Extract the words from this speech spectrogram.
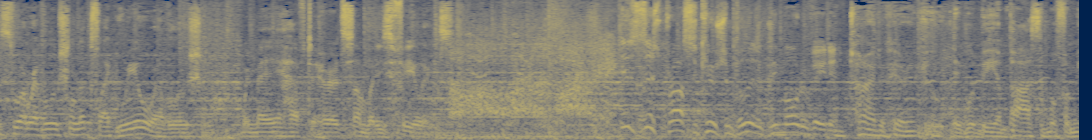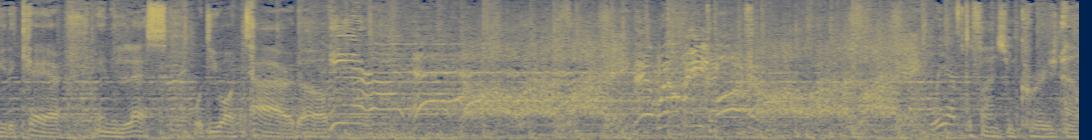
This is what revolution looks like real revolution. We may have to hurt somebody's feelings. Is this prosecution politically motivated? I'm tired of hearing you. It would be impossible for me to care any less what you are tired of. Here I am! There will be order! We have to find some courage now.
